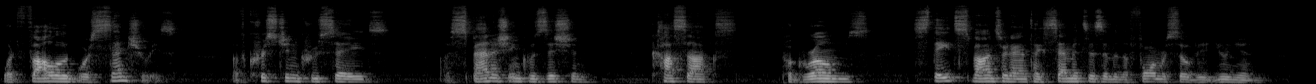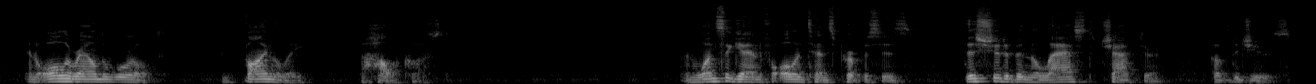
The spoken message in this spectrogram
what followed were centuries of Christian crusades, a Spanish Inquisition, Cossacks, pogroms, state sponsored anti Semitism in the former Soviet Union and all around the world. And finally, the Holocaust. And once again, for all intents purposes, this should have been the last chapter of the Jews.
